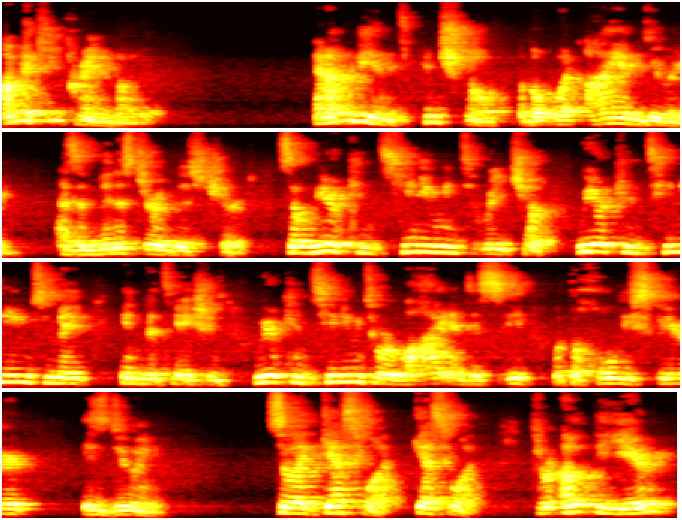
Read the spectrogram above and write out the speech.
I'm going to keep praying about it. And I'm going to be intentional about what I am doing as a minister of this church. So we are continuing to reach out. We are continuing to make invitations. We are continuing to rely and to see what the Holy Spirit is doing. So, like, guess what? Guess what? Throughout the year,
